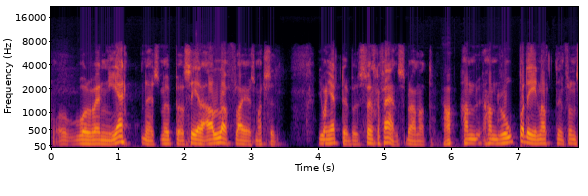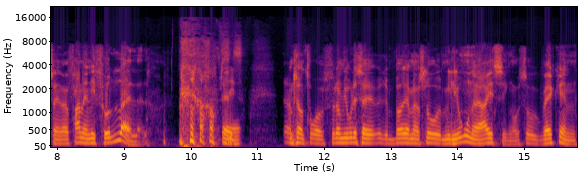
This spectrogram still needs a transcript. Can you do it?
Och vår vän Hjärtner som är uppe och ser alla Flyers matcher. Johan Hjärtner på Svenska fans bland annat. Ja. Han, han ropade i natten från sig, vad fan är ni fulla eller? ja, precis. Egentligen två, för de gjorde sig, började med att slå miljoner icing och såg verkligen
